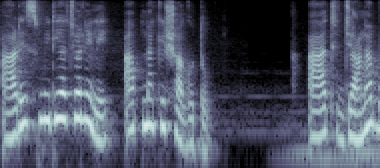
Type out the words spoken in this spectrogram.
আর এস মিডিয়া চ্যানেলে আপনাকে স্বাগত। আজ জানাব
